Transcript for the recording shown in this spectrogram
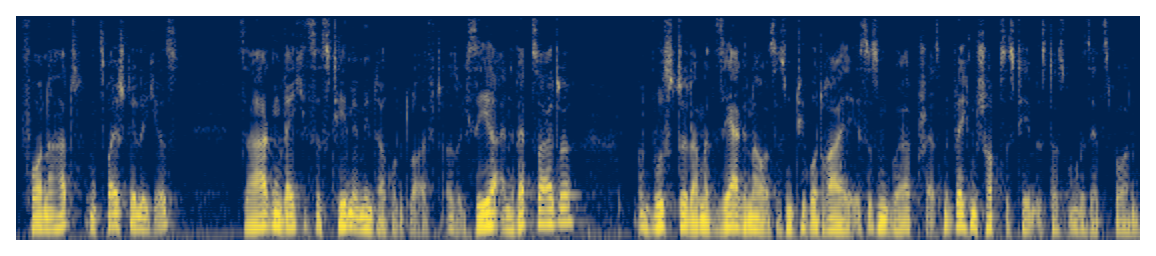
vorne hat und zweistellig ist, sagen, welches System im Hintergrund läuft. Also ich sehe eine Webseite und wusste damit sehr genau, ist es ein Typo 3, ist es ein WordPress, mit welchem Shop-System ist das umgesetzt worden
